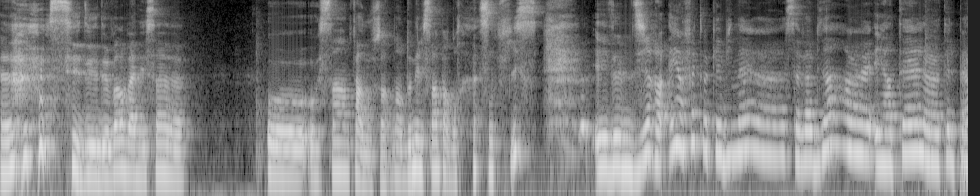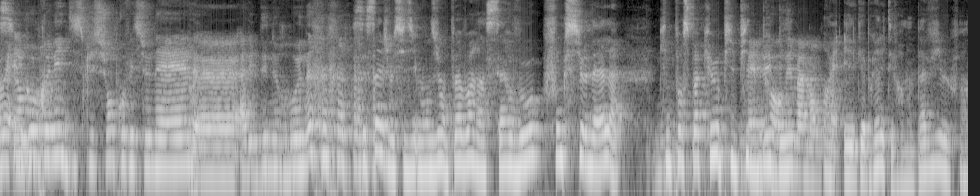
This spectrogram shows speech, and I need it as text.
euh, c'est de, de voir Vanessa au, au sein, enfin au sein, non, donner le sein, pardon, à son fils. Et de me dire, hé, au fait, au cabinet, euh, ça va bien euh, Et un tel, euh, tel Ah patient. ouais, elle reprenait une discussion professionnelle Ouais. euh, avec des neurones. C'est ça, et je me suis dit, mon Dieu, on peut avoir un cerveau fonctionnel qui ne pense pas que au pipi Même de quand on est bébé. maman. Ouais, et Gabriel était vraiment pas vieux. Enfin,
